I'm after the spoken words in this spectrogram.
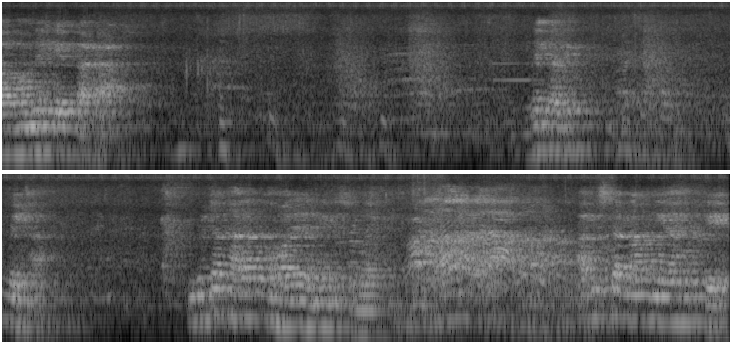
अब हमने केक काटा नहीं काटे मीठा। मीठा खाना तो हमारे नबी की है अब इसका नाम दिया है केक।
